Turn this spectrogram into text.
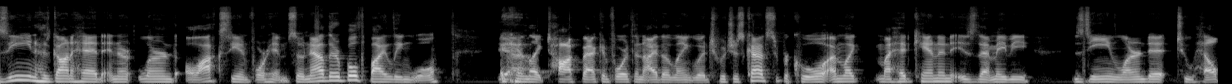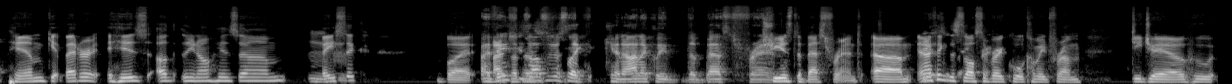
Zeen has gone ahead and er- learned Aloxian for him. So now they're both bilingual and Yeah. can like talk back and forth in either language, which is kind of super cool. I'm like, my head canon is that maybe Zeen learned it to help him get better at his other, you know, his um Mhm. basic. But I think thought she's also just like canonically the best friend. she is the best friend. Um, and She I think this is also friend. very cool coming from DJO, who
